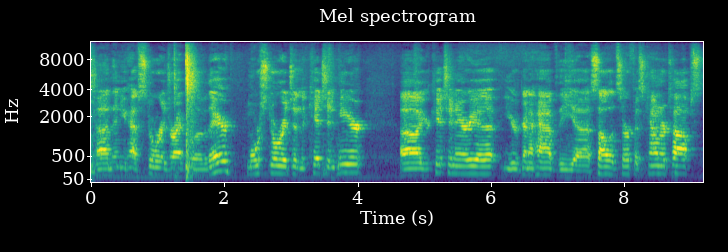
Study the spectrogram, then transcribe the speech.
Uh, and then you have storage right below there. More storage in the kitchen here. Uh, your kitchen area, you're going to have the uh, solid surface countertops.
